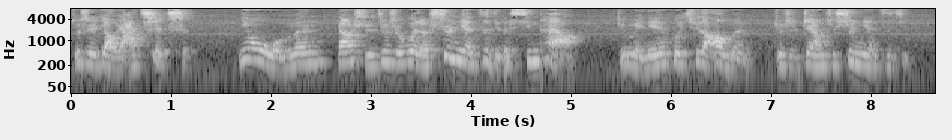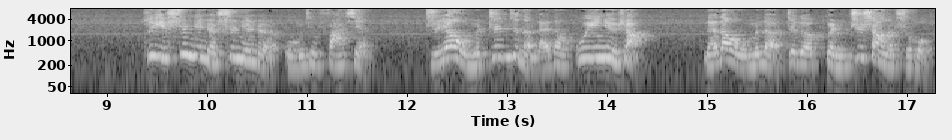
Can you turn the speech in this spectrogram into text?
就是咬牙切齿，因为我们当时就是为了训练自己的心态啊，就每年会去到澳门，就是这样去训练自己。所以训练着训练着，我们就发现，只要我们真正的来到规律上，来到我们的这个本质上的时候，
